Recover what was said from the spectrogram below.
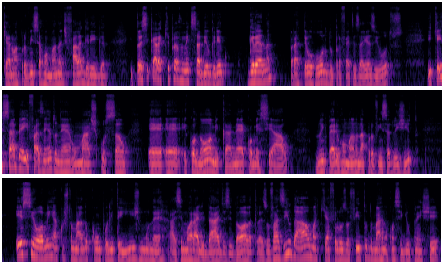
que era uma província romana de fala grega. Então esse cara aqui provavelmente sabia o grego, grana, para ter o rolo do profeta Isaías e outros. E quem sabe aí fazendo né, uma excursão é, é, econômica, né, comercial, no Império Romano, na província do Egito. Esse homem, acostumado com o politeísmo, né, as imoralidades idólatras, o vazio da alma que a filosofia e tudo mais não conseguiu preencher,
